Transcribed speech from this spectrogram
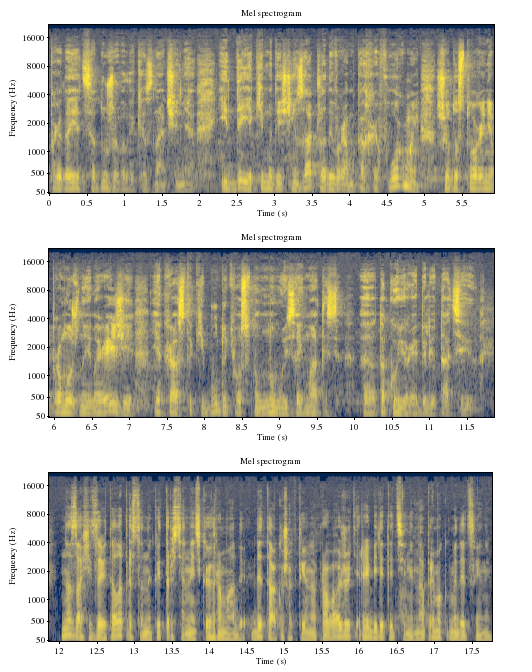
передається дуже велике значення. І деякі медичні заклади в рамках реформи щодо створення проможної мережі якраз таки будуть в основному і займатися е, такою реабілітацією. На захід завітали представники Тростянецької громади, де також активно впроваджують реабілітаційний напрямок медицини.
